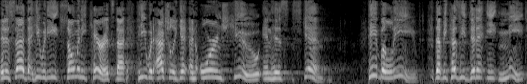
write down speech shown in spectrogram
It is said that he would eat so many carrots that he would actually get an orange hue in his skin. He believed that because he didn't eat meat,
